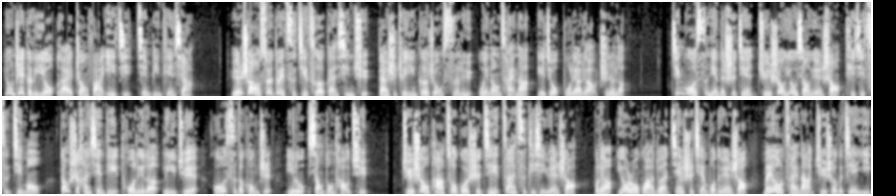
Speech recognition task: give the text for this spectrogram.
用这个理由来征伐异己，兼并天下。袁绍虽对此计策感兴趣，但是却因各种思虑未能采纳，也就不了了之了。经过四年的时间，沮授又向袁绍提起此计谋。当时汉献帝脱离了李傕、郭汜的控制，一路向东逃去。沮授怕错过时机，再次提醒袁绍，不料优柔寡断、见识浅薄的袁绍没有采纳沮授的建议，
